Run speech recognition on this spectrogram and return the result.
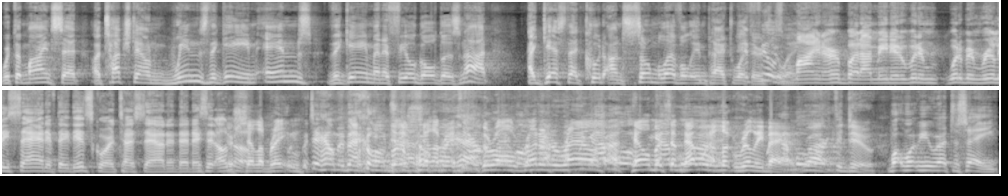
with the mindset a touchdown wins the game, ends the game, and a field goal does not, I guess that could on some level impact what It they're feels doing. minor, but I mean, it would have would have been really sad if they did score a touchdown and then they said, "Oh They're no, celebrating. Put your helmet back on. They're celebrating. Put They're all running around, more- helmets got up. That would have looked really We got bad. more Right. work to do. what, what were you about to say?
